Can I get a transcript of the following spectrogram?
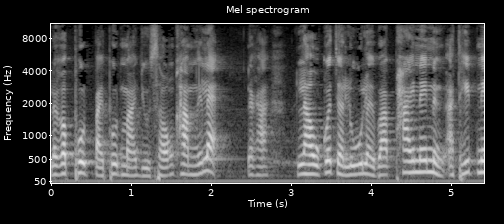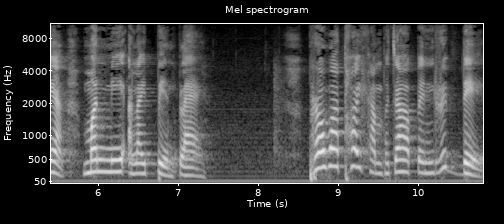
แล้วก็พูดไปพูดมาอยู่สองคำนี้แหละนะคะเราก็จะรู้เลยว่าภายในหนึ่งอาทิตย์เนี่ยมันมีอะไรเปลี่ยนแปลง เพราะว่าถ้อยคำพระเจ้าเป็นฤทธิเดช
